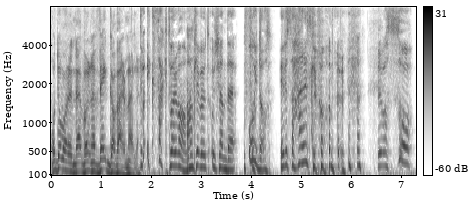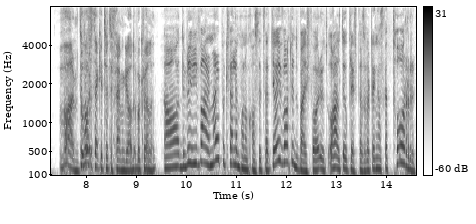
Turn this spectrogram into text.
Och då var det den där, var det den där vägg av värme eller? Det var exakt vad det var. Man klev ut och kände, oj då, är det så här det ska vara nu? Det var så varmt. Då var det säkert 35 grader på kvällen. Ja, det blev ju varmare på kvällen på något konstigt sätt. Jag har ju varit i Dubai förut och alltid upplevt att det varit en ganska torr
